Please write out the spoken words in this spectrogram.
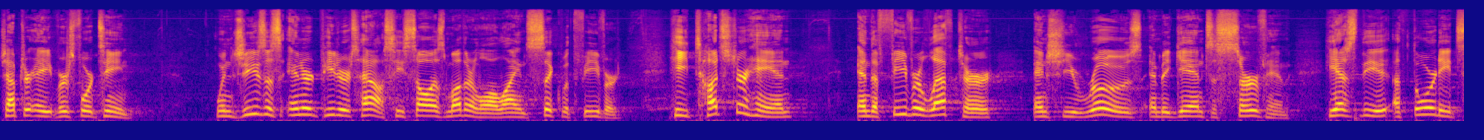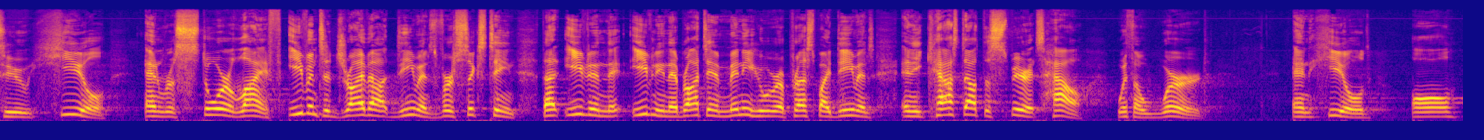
Chapter 8, verse 14. When Jesus entered Peter's house, he saw his mother in law lying sick with fever. He touched her hand, and the fever left her, and she rose and began to serve him. He has the authority to heal and restore life, even to drive out demons. Verse 16 That evening, the evening they brought to him many who were oppressed by demons, and he cast out the spirits. How? With a word, and healed all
